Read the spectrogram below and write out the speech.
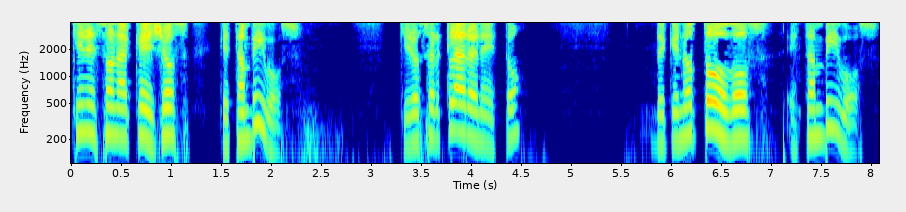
¿quiénes son aquellos que están vivos? Quiero ser claro en esto, de que no todos están vivos,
